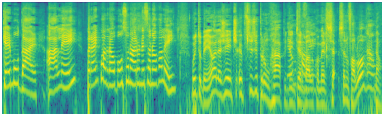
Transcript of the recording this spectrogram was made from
quer mudar a lei para enquadrar o Bolsonaro nessa nova lei. Muito bem, olha, gente, eu preciso ir para um rápido intervalo falei. comercial. Você não falou? Não. Não.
